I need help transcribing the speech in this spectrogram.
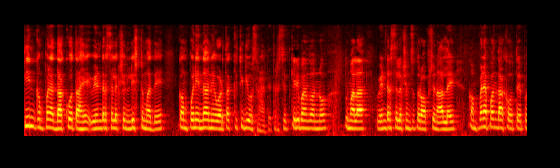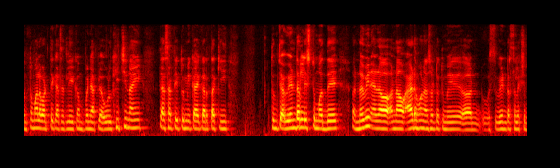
तीन कंपन्या दाखवत आहे वेंडर सिलेक्शन लिस्टमध्ये कंपनी न निवडता किती दिवस राहते? तर शेतकरी बांधवांनो तुम्हाला वेंडर सिलेक्शनचं तर ऑप्शन आलं आहे कंपन्या पण दाखवते पण तुम्हाला वाटते की त्यातली ही कंपनी आपल्या ओळखीची नाही. त्यासाठी तुम्ही काय करता की तुमच्या वेंडर लिस्टमध्ये नवीन नाव ॲड होण्यासाठी तुम्ही वेंडर सिलेक्शन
